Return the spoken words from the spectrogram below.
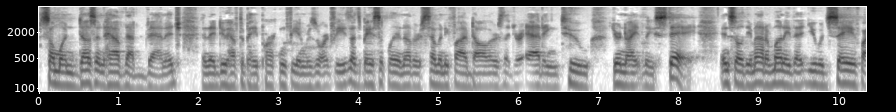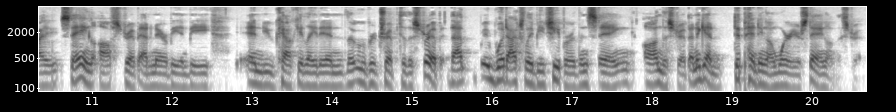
someone doesn't have that advantage and they do have to pay parking fee and resort fees. That's basically another $75 that you're adding to your nightly stay. And so the amount of money that you would save by staying off strip at an Airbnb and you calculate in the Uber trip to the strip, that it would actually be cheaper than staying on the strip. And again, depending on where you're staying on the strip.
